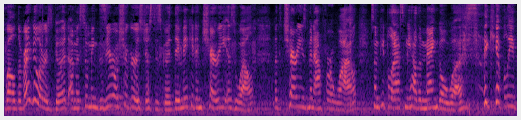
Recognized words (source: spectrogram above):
well, the regular is good. I'm assuming the zero sugar is just as good. They make it in cherry as well. But the cherry has been out for a while. Some people ask me how the mango was. I can't believe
